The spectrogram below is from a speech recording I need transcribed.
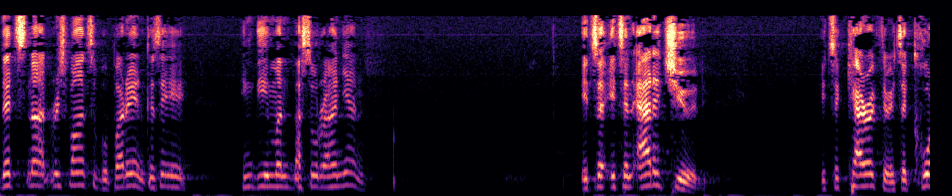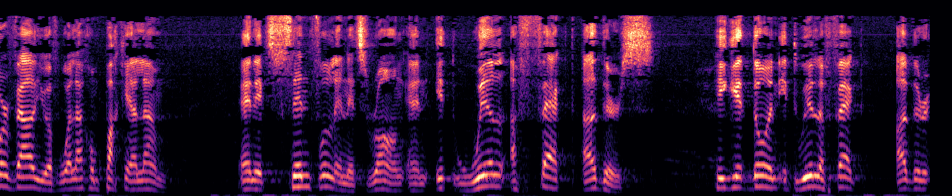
That's not responsible pa rin kasi hindi man basurahan yan. It's, a, it's an attitude. It's a character. It's a core value of wala kong pakialam. And it's sinful and it's wrong and it will affect others. Higit doon, it will affect other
